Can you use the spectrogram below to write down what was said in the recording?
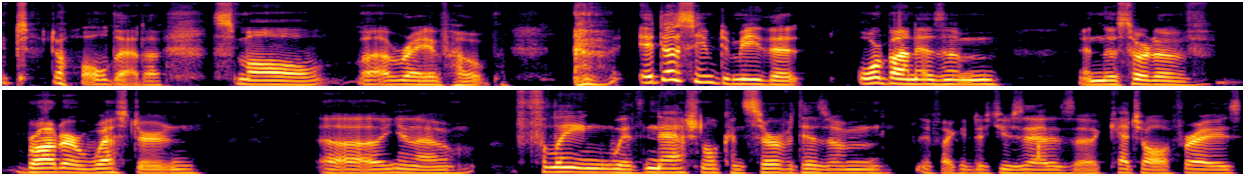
to hold at a small uh, ray of hope. it does seem to me that Orbanism and the sort of broader Western, uh, you know, fling with national conservatism, if I could just use that as a catch-all phrase,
